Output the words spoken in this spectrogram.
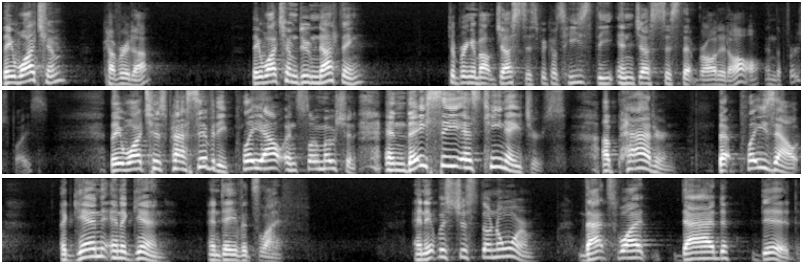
They watch him cover it up. They watch him do nothing to bring about justice because he's the injustice that brought it all in the first place. They watch his passivity play out in slow motion. And they see as teenagers a pattern that plays out again and again in David's life. And it was just the norm. That's what dad did.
